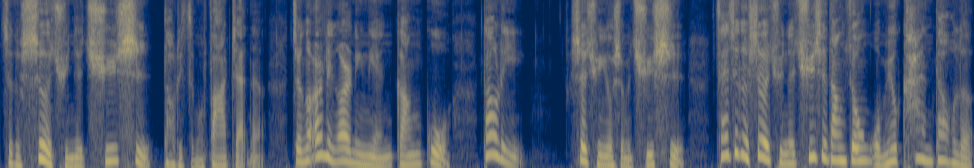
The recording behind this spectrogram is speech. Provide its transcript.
这个社群的趋势到底怎么发展呢？整个二零二零年刚过，到底社群有什么趋势？在这个社群的趋势当中，我们又看到了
